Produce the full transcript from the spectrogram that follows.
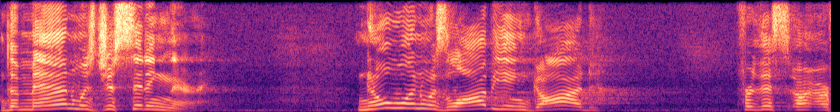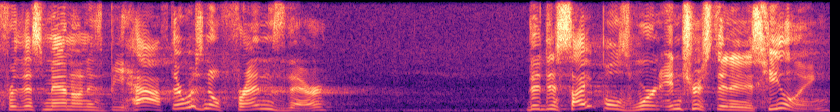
The man was just sitting there. No one was lobbying God for this, uh, or for this man on his behalf. There was no friends there. The disciples weren't interested in his healing.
